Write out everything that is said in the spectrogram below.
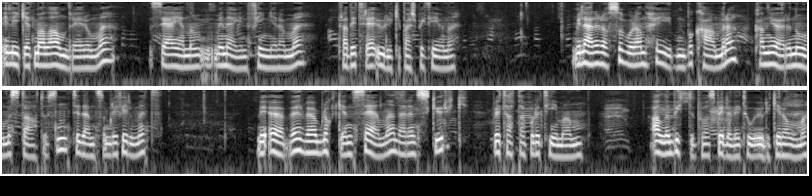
I likhet med alle andre i rommet ser jeg gjennom min egen fingerramme fra de tre ulike perspektivene. Vi lærer også hvordan høyden på kamera kan gjøre noe med statusen til den som blir filmet. Vi øver ved å blokke en scene der en skurk blir tatt av politimannen. Alle bytter på å spille de to ulike rollene.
